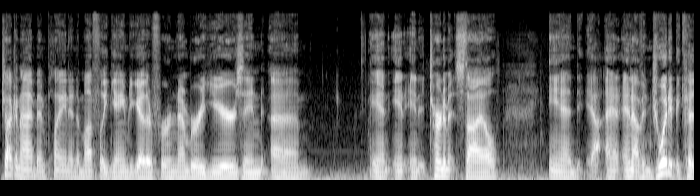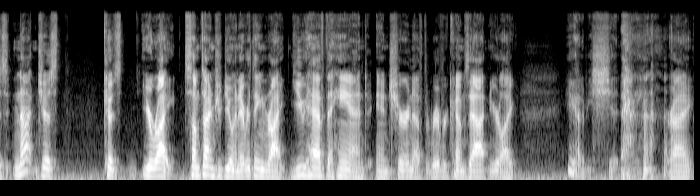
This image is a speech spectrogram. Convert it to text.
Chuck and I have been playing in a monthly game together for a number of years, and um, and in, in a tournament style, and uh, and I've enjoyed it because not just because you're right. Sometimes you're doing everything right. You have the hand, and sure enough, the river comes out, and you're like, you got to be shitting me, right?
